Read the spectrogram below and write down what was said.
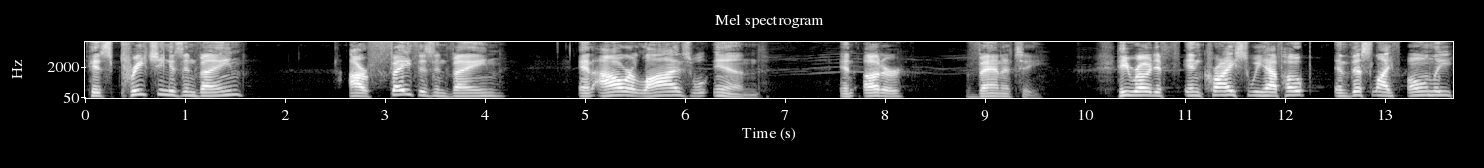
His preaching is in vain, our faith is in vain, and our lives will end in utter vanity. He wrote, If in Christ we have hope in this life only,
